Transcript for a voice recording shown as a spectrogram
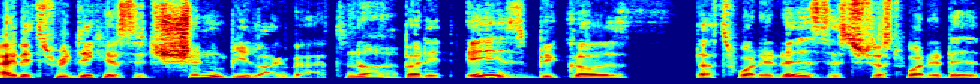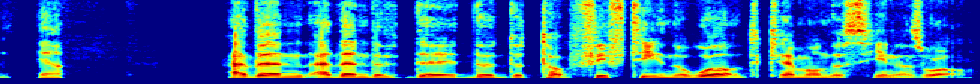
And it's ridiculous. It shouldn't be like that. no, but it is because that's what it is. It's just what it is. Yeah. And then and then the, the, the, the top 50 in the world came on the scene as well.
